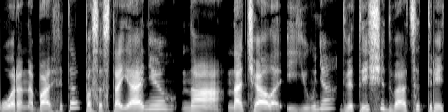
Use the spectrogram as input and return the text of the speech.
Уоррена Баффета по состоянию на начало июня 2023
